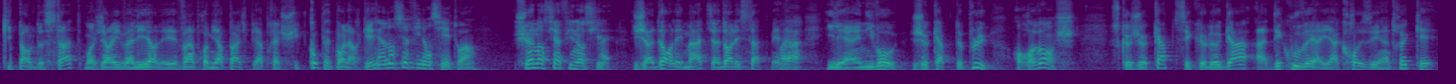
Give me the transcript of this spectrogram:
qui parle de stats. Moi, j'arrive à lire les 20 premières pages, puis après, je suis complètement largué. Tu es un ancien financier, toi. hein. Je suis un ancien financier. Ouais. J'adore les maths, j'adore les stats. Mais Ouais. là, il est à un niveau, je capte plus. En revanche, ce que je capte, c'est que le gars a découvert et a creusé un truc qui est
